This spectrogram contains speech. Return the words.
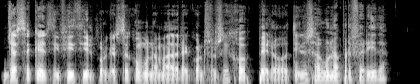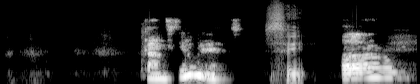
Ya sé que es difícil porque esto es como una madre con sus hijos, pero ¿tienes alguna preferida? ¿Canciones? Sí.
